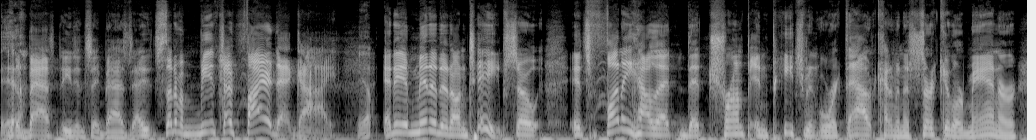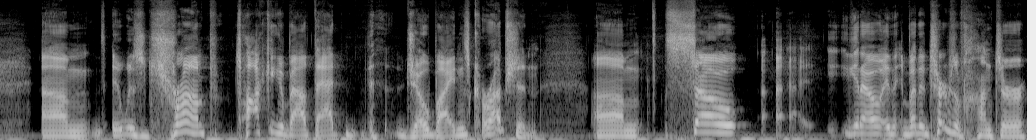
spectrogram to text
the bastard. He didn't say bastard. Son of a bitch. I fired that guy. Yep. And he admitted it on tape. So it's funny how that that Trump impeachment worked out, kind of in a circular manner. Um, it was Trump talking about that Joe Biden's corruption. Um, so, uh, you know, in, but in terms of Hunter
